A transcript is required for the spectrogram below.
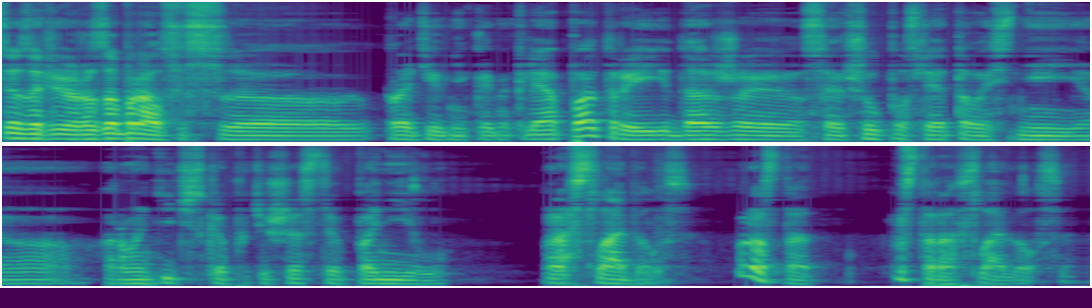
Цезарь разобрался с э, противниками Клеопатры и даже совершил после этого с ней э, романтическое путешествие по Нилу. Расслабился. Просто, просто расслабился.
